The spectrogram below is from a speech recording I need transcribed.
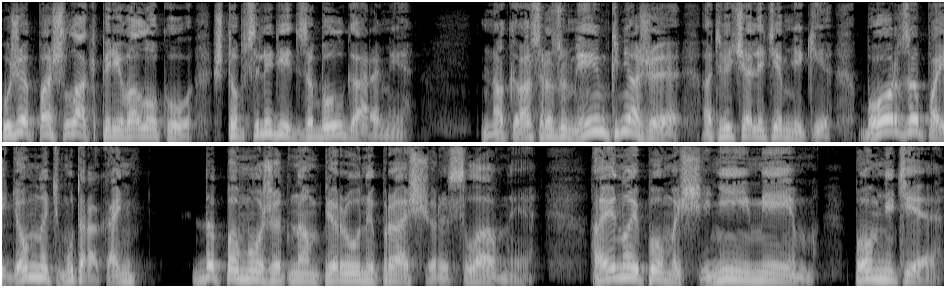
уже пошла к переволоку, чтоб следить за булгарами». «Наказ разумеем, княже», — отвечали темники. «Борзо, пойдем на тьму таракань». «Да поможет нам перуны пращуры славные, а иной помощи не имеем. Помните,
